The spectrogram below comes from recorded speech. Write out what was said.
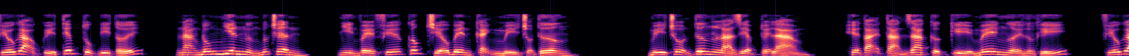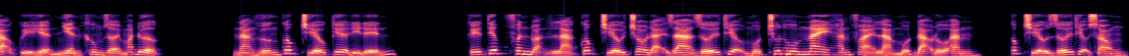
Phiếu gạo quỷ tiếp tục đi tới, nàng đông nhiên ngừng bước chân, nhìn về phía cốc chiếu bên cạnh mì trộn tương. Mì trộn tương là Diệp Tuệ làm, hiện tại tản ra cực kỳ mê người hương khí, phiếu gạo quỷ hiển nhiên không rời mắt được. Nàng hướng cốc chiếu kia đi đến. Kế tiếp phân đoạn là cốc chiếu cho đại gia giới thiệu một chút hôm nay hắn phải làm một đạo đồ ăn, cốc chiếu giới thiệu xong,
